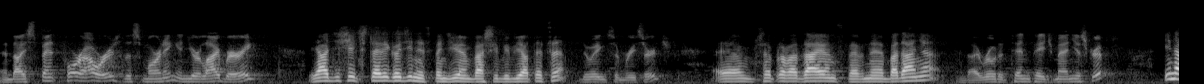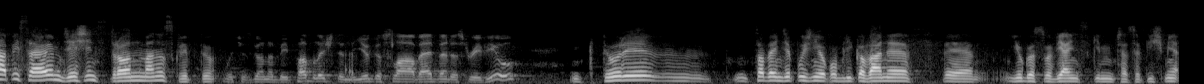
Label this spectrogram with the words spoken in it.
And I spent four hours this morning in your library Ja dzisiaj cztery godziny spędziłem w waszej bibliotece, doing some research, e, przeprowadzając pewne badania and I wrote a 10 page manuscript, i napisałem 10 stron manuskryptu, which is going to be published in the Yugoslav Adventist Review. który, mm, co będzie później opublikowane w e, jugosłowiańskim czasopiśmie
